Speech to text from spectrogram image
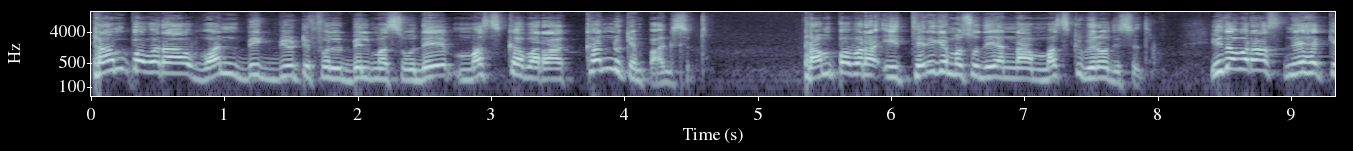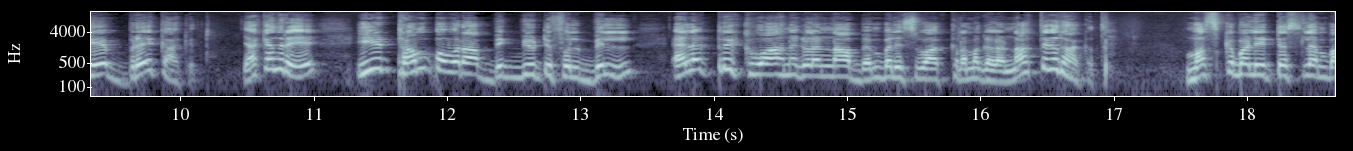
ಟ್ರಂಪ್ ಅವರ ಒನ್ ಬಿಗ್ ಬ್ಯೂಟಿಫುಲ್ ಬಿಲ್ ಮಸೂದೆ ಮಸ್ಕ್ ಅವರ ಕಣ್ಣು ಕೆಂಪಾಗಿಸಿತು ಟ್ರಂಪ್ ಅವರ ಈ ತೆರಿಗೆ ಮಸೂದೆಯನ್ನು ಮಸ್ಕ್ ವಿರೋಧಿಸಿದರು. ಇದವರ ಸ್ನೇಹಕ್ಕೆ ಬ್ರೇಕ್ ಹಾಕಿತ್ತು. ಯಾಕೆಂದರೆ, ಈ ಟ್ರಂಪ್ ಅವರ ಬಿಗ್ ಬ್ಯೂಟಿಫುಲ್ ಬಿಲ್ ಎಲೆಕ್ಟ್ರಿಕ್ ವಾಹನಗಳನ್ನು ಬೆಂಬಲಿಸುವ ಕ್ರಮಗಳನ್ನು ತೆಗೆದುಹಾಕುತ್ತೆ. ಮಸ್ಕ್ ಬಳಿ ಟೆಸ್ಲ್ ಎಂಬ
